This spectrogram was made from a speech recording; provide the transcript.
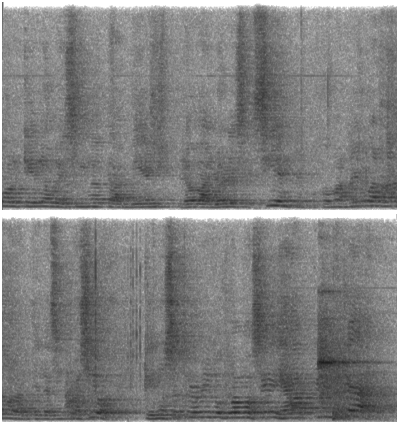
porque los vecinos también, los valores se sienten un poco más resguardados ante la situación. Que nosotros lo único que vamos a hacer es aplicar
